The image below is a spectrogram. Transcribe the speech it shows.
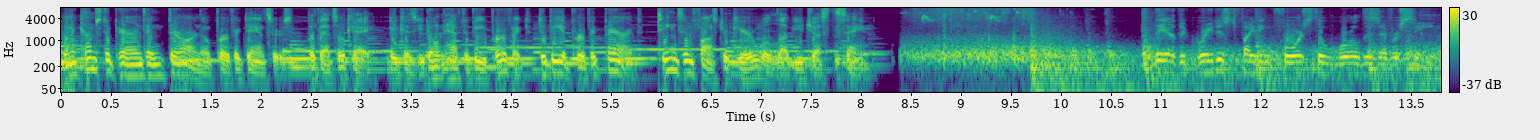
When it comes to parenting, there are no perfect answers, but that's okay, because you don't have to be perfect to be a perfect parent. Teens in foster care will love you just the same. They are the greatest fighting force the world has ever seen.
